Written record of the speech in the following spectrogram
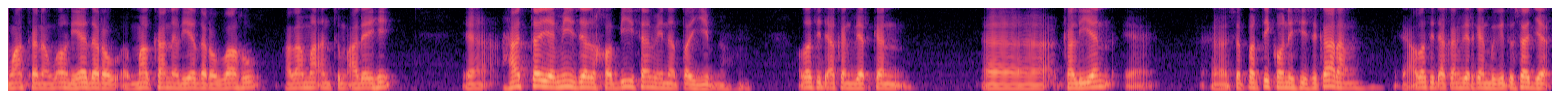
maka Allah liyadhar maka liyadhar Allah ala ma antum alaihi ya hatta yamizal khabitha min at-tayyib. Allah tidak akan biarkan uh, kalian ya, uh, seperti kondisi sekarang. Ya, Allah tidak akan biarkan begitu saja.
